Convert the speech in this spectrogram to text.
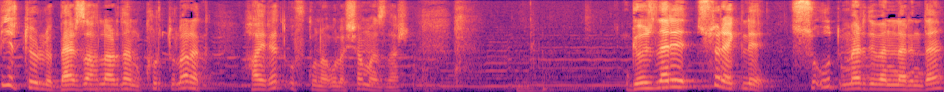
bir türlü berzahlardan kurtularak hayret ufkuna ulaşamazlar. Gözleri sürekli suud merdivenlerinde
